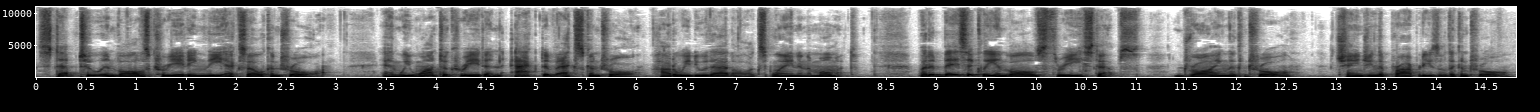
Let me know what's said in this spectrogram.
Step 2 involves creating the Excel control. And we want to create an active ActiveX control. How do we do that? I'll explain in a moment. But it basically involves three steps. Drawing the control, changing the properties of the control,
